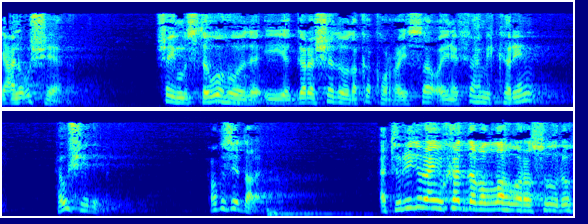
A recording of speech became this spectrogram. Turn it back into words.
yacni u sheega. Shay mustawahooda iyo garashadooda ka koraysa oo aynay fahmi karin ha u sheegaya waxuu ku daray aturiiduuna an yukadaba allahu wa rasuuluh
